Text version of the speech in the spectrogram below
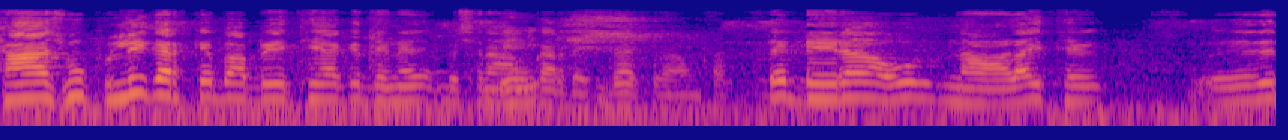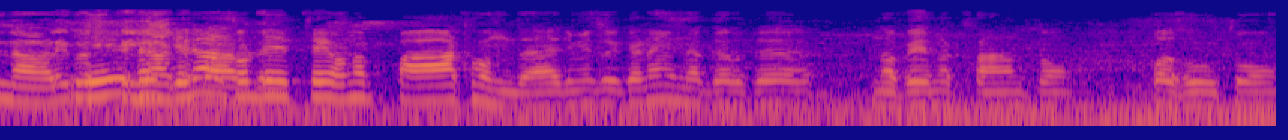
ਛਾਂ ਛੂ ਖੁੱਲੀ ਕਰਕੇ ਬਾਬੇ ਇੱਥੇ ਆ ਕੇ ਦਿਨੇ ਵਿਸ਼ਰਾਮ ਕਰਦੇ। ਵਿਸ਼ਰਾਮ ਕਰਦੇ। ਤੇ ਡੇਰਾ ਉਹ ਨਾਲ ਆ ਇੱਥੇ ਇਹਦੇ ਨਾਲ ਹੀ ਬਸ ਕਿੱਲਾ ਜਿਹੜਾ ਤੁਹਾਡੇ। ਇੱਥੇ ਹੁਣ ਪਾਠ ਹੁੰਦਾ ਹੈ, ਜਿਵੇਂ ਤੁਸੀਂ ਕਹਿੰਦੇ ਨਗਰ ਦੇ ਨਫੇ ਨੁਕਸਾਨ ਤੋਂ। ਪਸ਼ੂ ਤੋਂ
